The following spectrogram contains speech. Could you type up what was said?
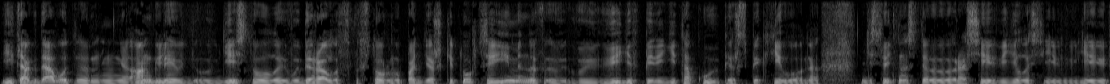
И тогда вот Англия действовала и выбирала в сторону поддержки Турции именно видя впереди такую перспективу. Она действительно, Россия виделась ей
